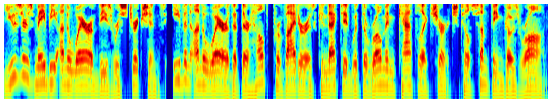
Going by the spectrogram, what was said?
Users may be unaware of these restrictions, even unaware that their health provider is connected with the Roman Catholic Church till something goes wrong.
